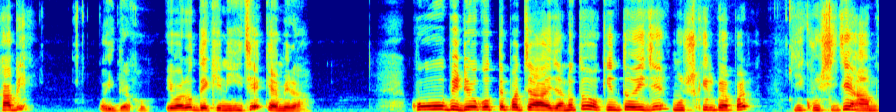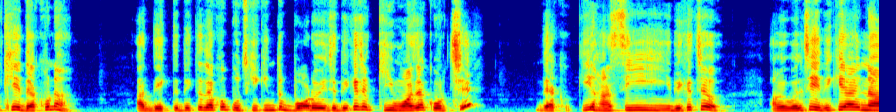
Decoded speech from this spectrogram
খাবি? ওই দেখো এবারও দেখে নিয়েছে ক্যামেরা। খুব ভিডিও করতে চায়, জানো তো? কিন্তু ওই যে মুশকিল ব্যাপার, কি খুশি যে আম খেয়ে দেখো না? আর দেখতে দেখতে দেখো পুচকি কিন্তু বড় হয়েছে, দেখেছ? কি মজা করছে? দেখো, কি হাসি, দেখেছ? আমি বলছি, এদিকে আয় না।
